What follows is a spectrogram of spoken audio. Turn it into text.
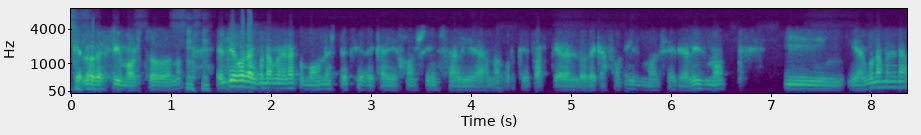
que lo decimos todo, ¿no? Él llegó de alguna manera como a una especie de callejón sin salida, ¿no? Porque partía del decafonismo, el serialismo, y, de alguna manera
